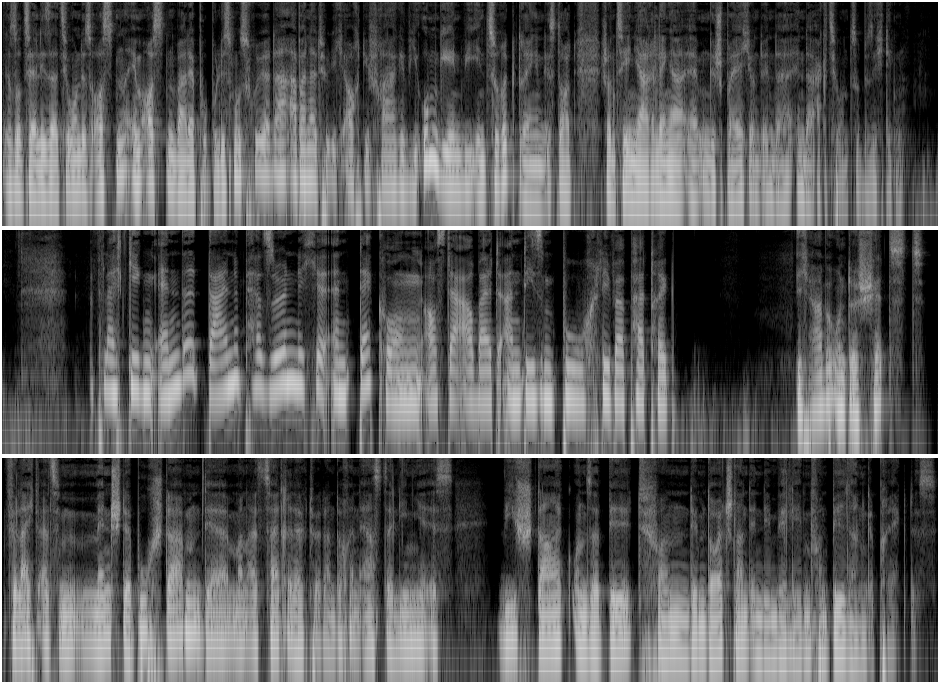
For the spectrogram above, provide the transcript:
Sozialisation des Osten. Im Osten war der Populismus früher da aber natürlich auch die Frage, wie umgehen, wie ihn zurückdrängen, ist dort schon zehn Jahre länger im Gespräch und in der, in der Aktion zu besichtigen. Vielleicht gegen Ende deine persönliche Entdeckung aus der Arbeit an diesem Buch, lieber Patrick. Ich habe unterschätzt, vielleicht als Mensch der Buchstaben, der man als Zeitredakteur dann doch in erster Linie ist, wie stark unser Bild von dem Deutschland, in dem wir leben, von Bildern geprägt ist.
